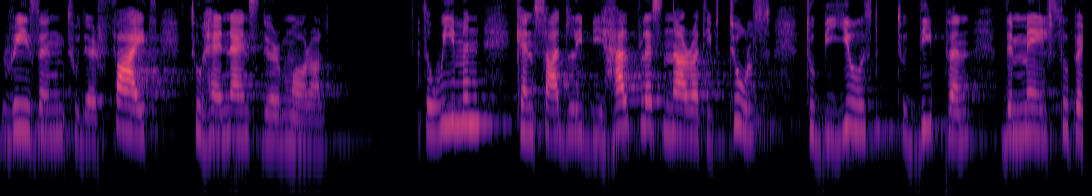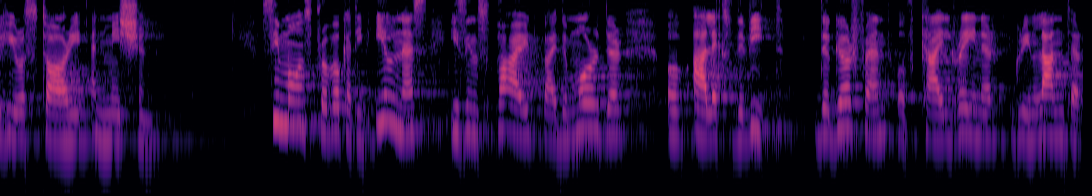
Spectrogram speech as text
reason to their fights, to enhance their moral. So women can sadly be helpless narrative tools to be used to deepen the male superhero story and mission. Simone's provocative illness is inspired by the murder of Alex DeWitt, the girlfriend of Kyle Rayner, Green Lantern,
